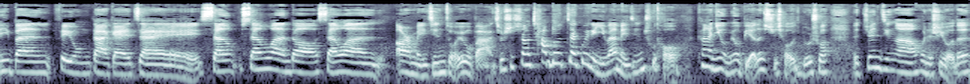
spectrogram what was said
一般费用大概在三三三万到三万二美金左右吧，就是上差不多再贵个一万美金出头。看看你有没有别的需求，比如说捐精啊，或者是有的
